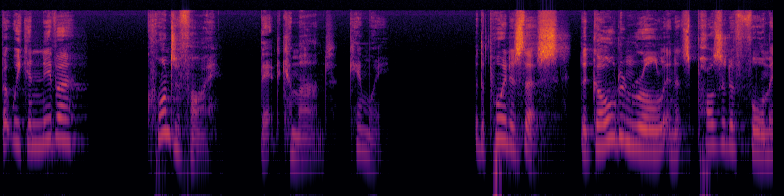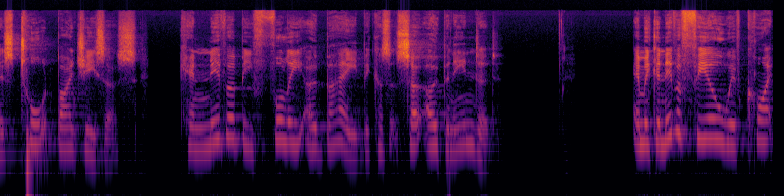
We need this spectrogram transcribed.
But we can never quantify that command, can we? But the point is this the golden rule in its positive form, as taught by Jesus, can never be fully obeyed because it's so open ended. And we can never feel we've quite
